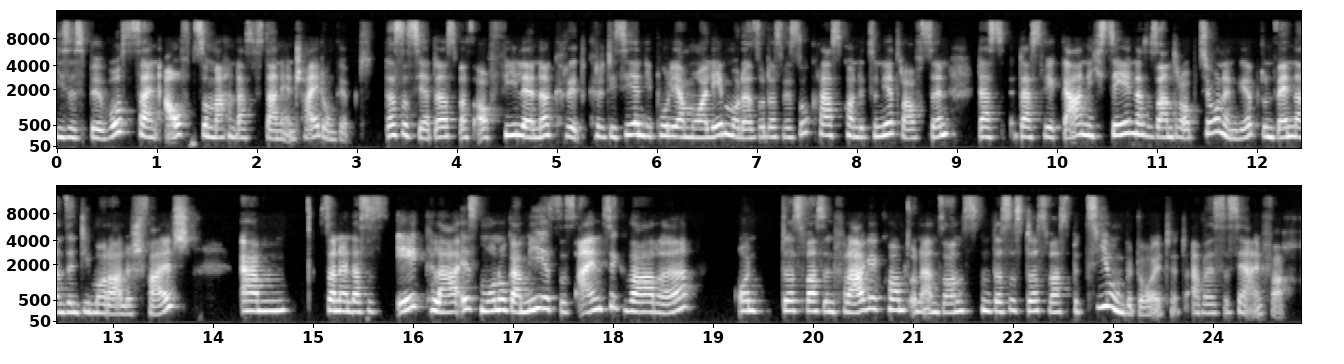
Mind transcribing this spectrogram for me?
dieses Bewusstsein aufzumachen, dass es da eine Entscheidung gibt. Das ist ja das, was auch viele ne, kritisieren, die Polyamor leben oder so, dass wir so krass konditioniert drauf sind, dass, dass wir gar nicht sehen, dass es andere Optionen gibt. Und wenn, dann sind die moralisch falsch. Ähm, sondern dass es eh klar ist, Monogamie ist das einzig wahre und das, was in Frage kommt. Und ansonsten, das ist das, was Beziehung bedeutet. Aber es ist ja einfach,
